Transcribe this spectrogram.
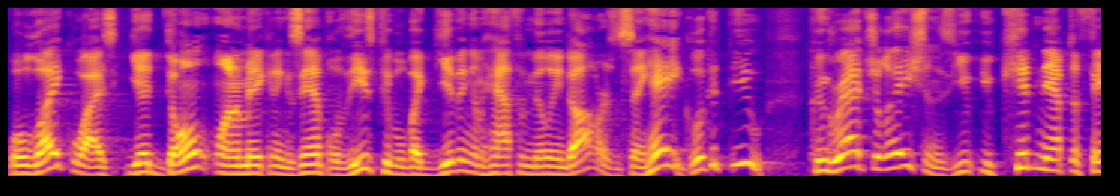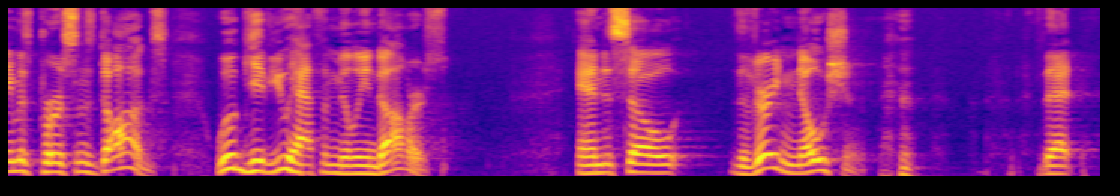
Well, likewise, you don't want to make an example of these people by giving them half a million dollars and saying, hey, look at you. Congratulations. You, you kidnapped a famous person's dogs. We'll give you half a million dollars. And so the very notion that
